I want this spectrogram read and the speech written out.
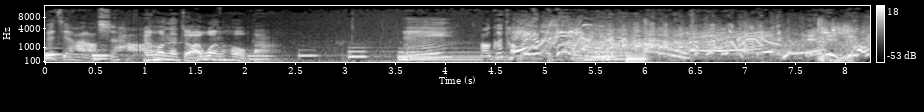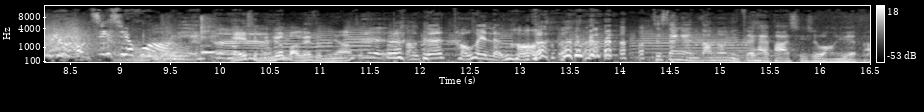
月姐好，老师好。然后呢，总要问候吧。哎，宝哥头会冷好机械化哦你。哎，什么时候宝哥怎么样？就是宝哥头会冷哦。这三个人当中，你最害怕的其实是王月吧？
